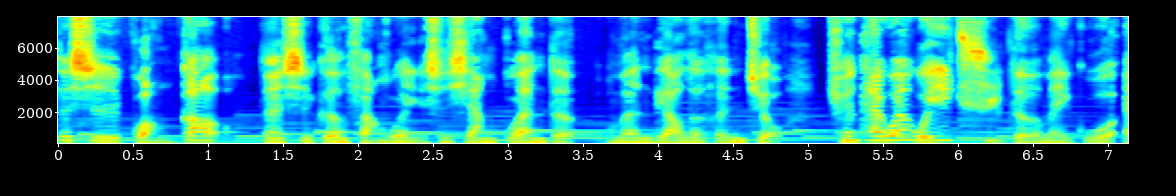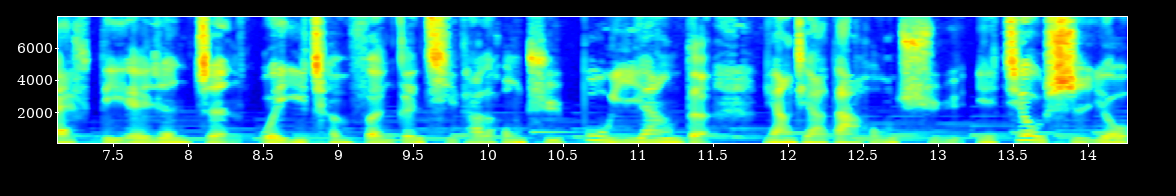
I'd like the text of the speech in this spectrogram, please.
这是广告，但是跟访问也是相关的。我们聊了很久，全台湾唯一取得美国 FDA 认证、唯一成分跟其他的红曲不一样的娘家大红曲，也就是由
